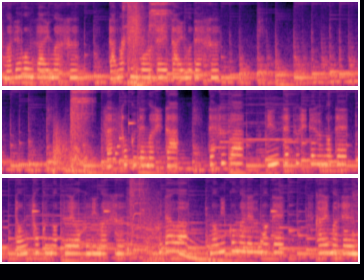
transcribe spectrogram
マゼゴンがいます。楽しい合成タイムです。早速出ました。ですが、隣接してるので、鈍足の杖を振ります。札は、飲み込まれるので、使えません。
